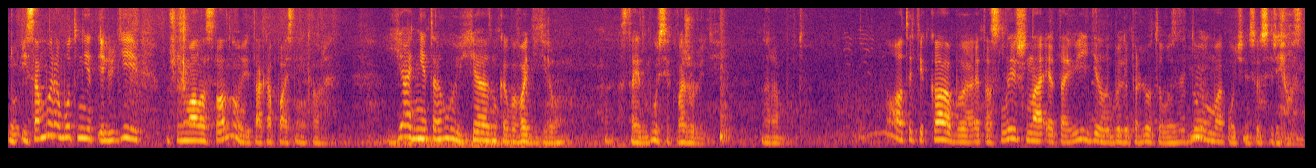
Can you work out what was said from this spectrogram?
ну, и самой работы нет, и людей очень мало стало, ну, и так опасненько уже. Я не торгую, я, ну, как бы водитель. Стоит бусик, вожу людей на работу. Ну, а вот эти кабы, это слышно, это видел, и были прилеты возле дома. Очень все серьезно.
